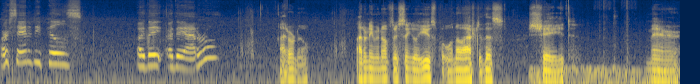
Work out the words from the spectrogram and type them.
Are sanity pills? Are they are they Adderall? I don't know. I don't even know if they're single use, but we'll know after this. Shade, mare,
